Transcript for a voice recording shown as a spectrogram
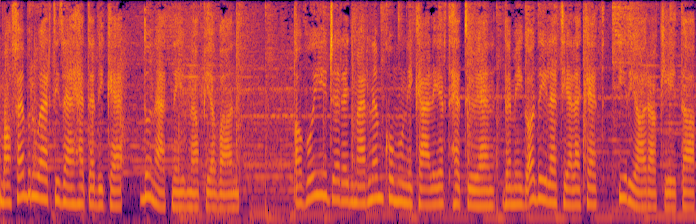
Ma február 17-e, Donát névnapja van. A Voyager egy már nem kommunikál érthetően, de még ad életjeleket, írja a rakéta.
